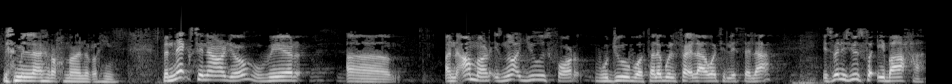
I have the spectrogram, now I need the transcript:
Bismillahir Rahmanir Rahim. The next scenario where uh, an amr is not used for wujub or talabul fa'la wa salah is when it's used for ibaha.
